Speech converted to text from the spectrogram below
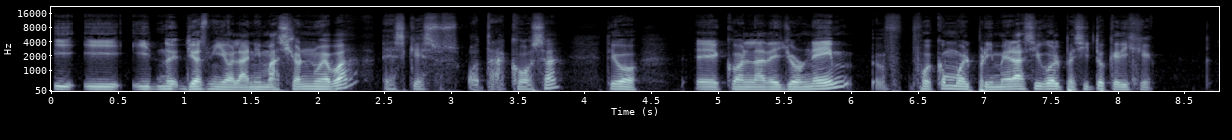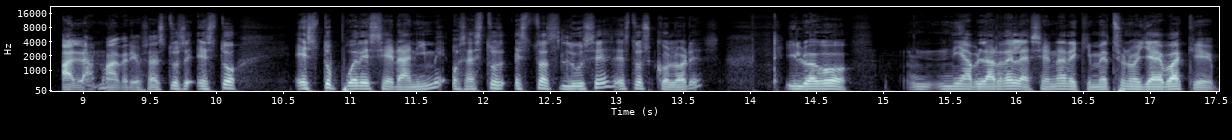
Y, y, y Dios mío, la animación nueva es que eso es otra cosa. Digo, eh, con la de Your Name fue como el primer así golpecito que dije, a la madre, o sea, esto, es- esto, esto puede ser anime, o sea, esto, estas luces, estos colores. Y luego, ni hablar de la escena de Kimetsu no Yaiba que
